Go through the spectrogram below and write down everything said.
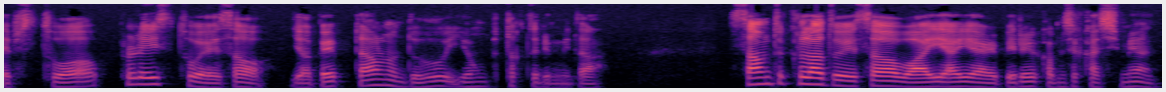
앱스토어, 플레이스토어에서 여앱 다운로드 후 이용 부탁드립니다. 사운드 클라우드에서 YIRB를 검색하시면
